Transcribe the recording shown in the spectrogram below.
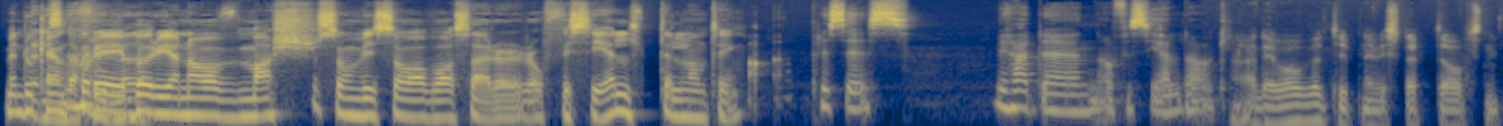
Men då kanske det är skillnaden- början av mars som vi sa var så här officiellt eller någonting. Precis. Vi hade en officiell dag. Ja, det var väl typ när vi släppte avsnitt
